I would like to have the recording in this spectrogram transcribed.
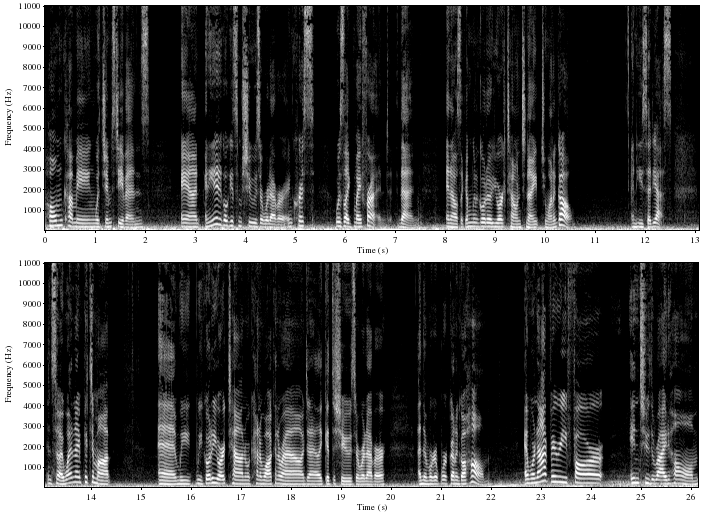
homecoming with Jim Stevens and I needed to go get some shoes or whatever. And Chris was like my friend then. And I was like, I'm going to go to Yorktown tonight. Do you want to go? And he said yes. And so I went and I picked him up. And we, we go to Yorktown and we're kind of walking around and I like get the shoes or whatever. And then we're, we're going to go home. And we're not very far into the ride home.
